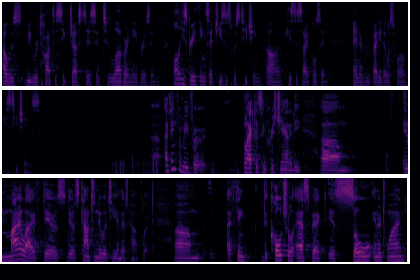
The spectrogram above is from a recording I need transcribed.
I was, we were taught to seek justice and to love our neighbors and all these great things that Jesus was teaching uh, his disciples and and everybody that was following his teachings? I think for me, for blackness and Christianity, um, in my life, there's, there's continuity and there's conflict. Um, I think the cultural aspect is so intertwined,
